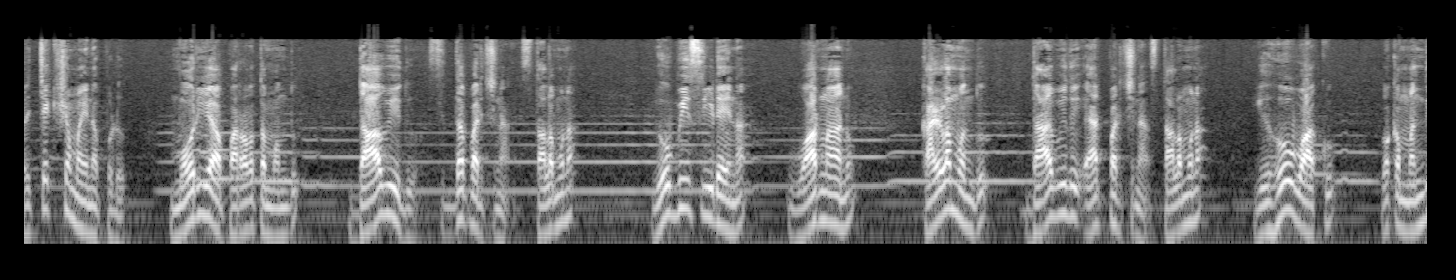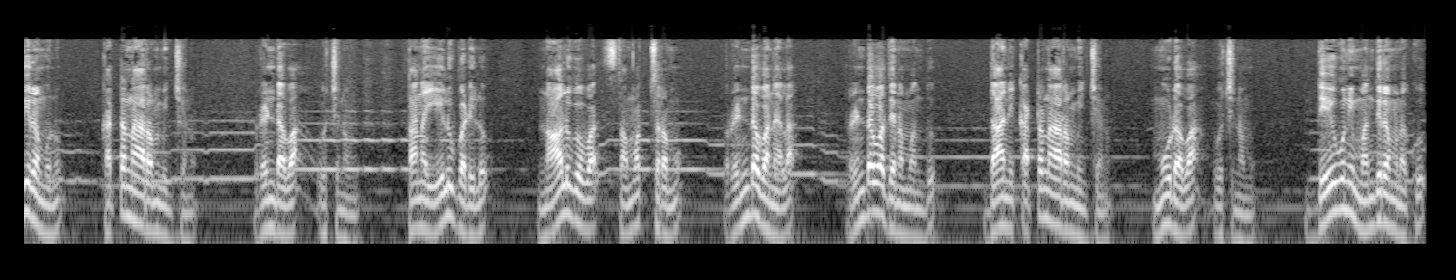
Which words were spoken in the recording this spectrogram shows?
ప్రత్యక్షమైనప్పుడు మోరియా పర్వతమందు దావీదు సిద్ధపరిచిన స్థలమున యోబీసీడైన వార్నాను కళ్ళమందు దావీదు ఏర్పరిచిన స్థలమున యెహోవాకు ఒక మందిరమును కట్టనారంభించెను. రెండవ వచనము తన ఏలుబడిలో నాలుగవ సంవత్సరము రెండవ నెల రెండవ దినమందు దాని కట్టనారంభించెను. మూడవ వచనము. దేవుని మందిరమునకు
